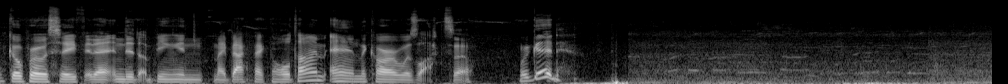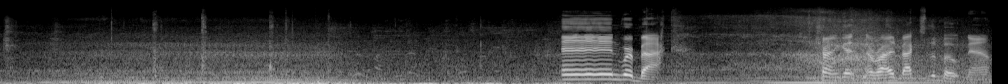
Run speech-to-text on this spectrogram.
GoPro was safe. It ended up being in my backpack the whole time and the car was locked, so we're good. And we're back. Trying to get a ride back to the boat now.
